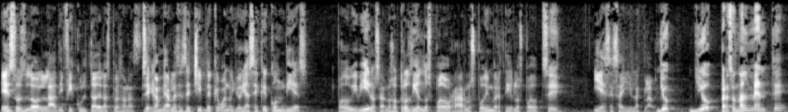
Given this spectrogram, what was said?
Eso es lo, la dificultad de las personas, de cambiarles ese chip de que, bueno, yo ya sé que con 10 puedo vivir. O sea, los otros 10 los puedo ahorrar, los puedo invertir, los puedo... Sí. Y esa es ahí la clave. Yo, yo personalmente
